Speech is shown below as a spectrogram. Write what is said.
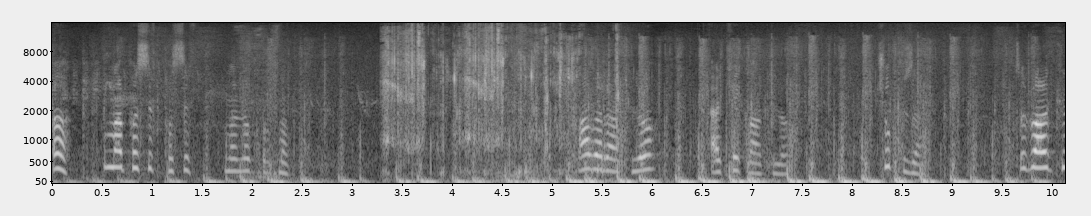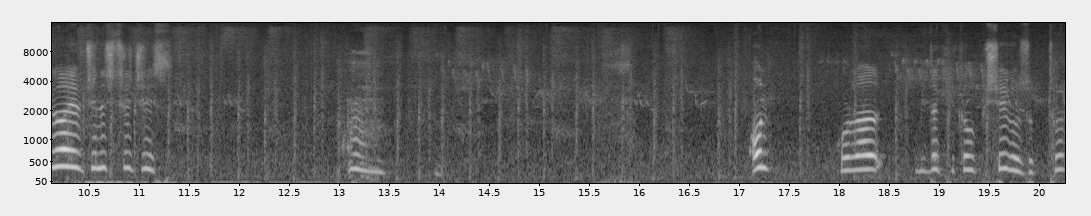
Ah bunlar pasif pasif. Bunlarla korkmam. Haber Ankilo. Erkek Ankilo. Çok güzel. Tabi Ankilo evcilleştireceğiz. On. Orada bir dakikalık bir şey gözüktü.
